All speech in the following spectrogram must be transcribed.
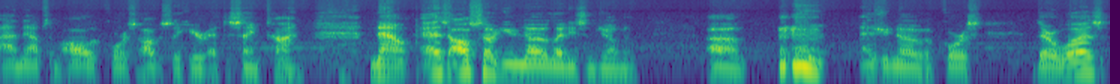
I announce them all, of course, obviously here at the same time. Now, as also you know, ladies and gentlemen, um, as you know, of course, there was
